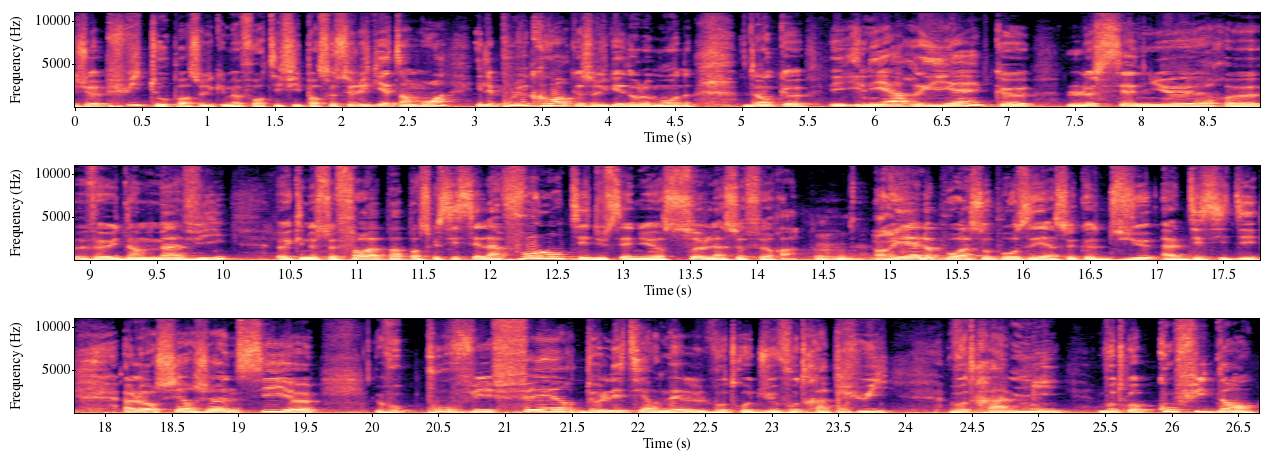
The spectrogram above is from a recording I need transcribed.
Je puis tout par celui qui me fortifie, parce que celui qui est en moi, il est plus grand que celui qui est dans le monde. Donc, euh, il n'y a rien que le Seigneur euh, veuille dans ma vie euh, qui ne se fera pas, parce que si c'est la volonté du Seigneur, cela se fera. Rien ne pourra s'opposer à ce que Dieu a décidé. Alors, chers jeunes, si vous pouvez faire de l'Éternel votre Dieu, votre appui, votre ami, votre confident,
